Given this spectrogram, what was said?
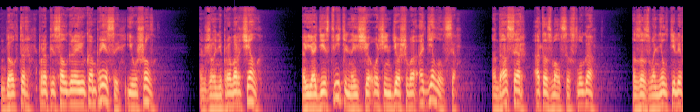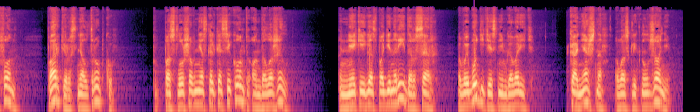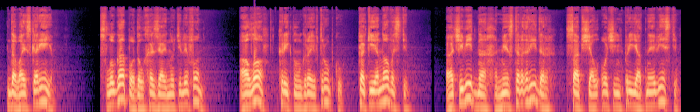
Доктор прописал Грею компрессы и ушел. Джонни проворчал. «Я действительно еще очень дешево отделался». «Да, сэр», — отозвался слуга. Зазвонил телефон. Паркер снял трубку. Послушав несколько секунд, он доложил. «Некий господин Ридер, сэр. Вы будете с ним говорить?» «Конечно», — воскликнул Джонни. «Давай скорее». Слуга подал хозяину телефон. «Алло!» — крикнул Грей в трубку. «Какие новости?» Очевидно, мистер Ридер сообщал очень приятные вести.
